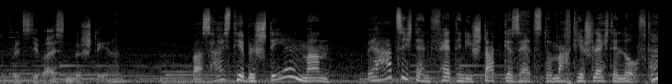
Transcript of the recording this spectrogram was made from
Du willst die Weißen bestehlen? Was heißt hier bestehlen, Mann? Wer hat sich denn fett in die Stadt gesetzt und macht hier schlechte Luft, hä?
